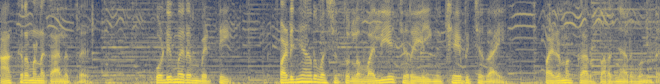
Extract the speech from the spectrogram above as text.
ആക്രമണകാലത്ത് കൊടിമരം വെട്ടി പടിഞ്ഞാറ് വശത്തുള്ള വലിയ ചിറയിൽ നിക്ഷേപിച്ചതായി പഴമക്കാർ പറഞ്ഞറിവുണ്ട്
